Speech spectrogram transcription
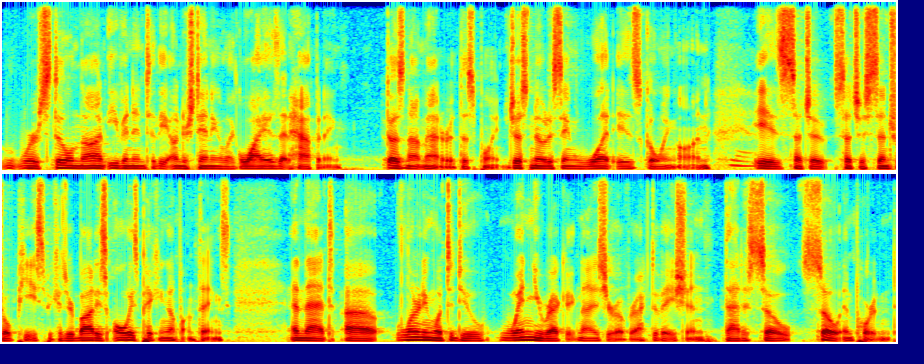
we're still not even into the understanding of like why is it happening. Does not matter at this point. Just noticing what is going on Yeah. is such a such a central piece because your body's always picking up on things, and that uh, learning what to do when you recognize your overactivation that is so so important.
